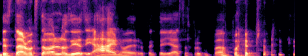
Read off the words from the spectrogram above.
de, Starbucks todos los días y, ay, no, de repente ya estás preocupado por el planeta.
